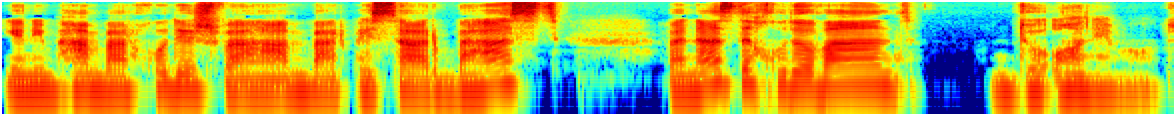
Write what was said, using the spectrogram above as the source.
یعنی هم بر خودش و هم بر پسر بست و نزد خداوند دعا نمود.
